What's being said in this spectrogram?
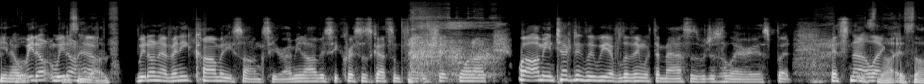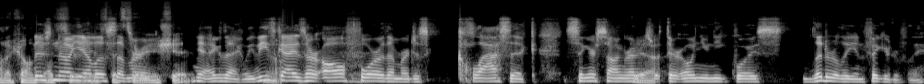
you know, we don't we don't have love. we don't have any comedy songs here. I mean, obviously, Chris has got some funny shit going on. Well, I mean, technically, we have "Living with the Masses," which is hilarious, but it's not it's like not, it's not a comedy. there's no serious. Yellow Submarine. shit. yeah, exactly. These No. guys are all four of them are just classic singer songwriters Yeah. with their own unique voice, literally and figuratively.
